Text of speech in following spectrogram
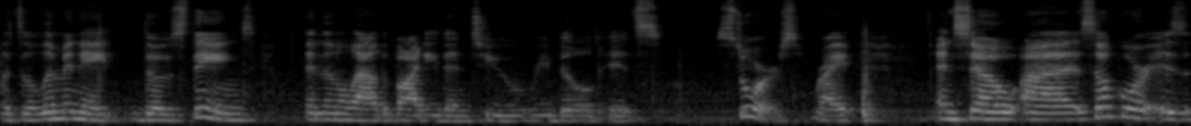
Let's eliminate those things and then allow the body then to rebuild its stores right? And so uh, Cellcore is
